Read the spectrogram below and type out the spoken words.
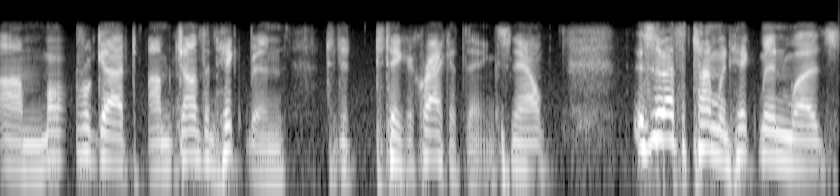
um, Marvel got um, Jonathan Hickman to, to take a crack at things. Now, this is about the time when Hickman was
